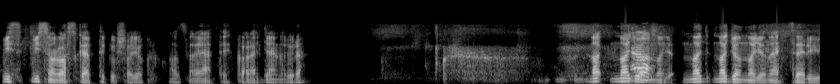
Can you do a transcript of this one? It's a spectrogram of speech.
Visz, viszonylag szkeptikus vagyok az a játékkal egyenlőre nagyon-nagyon egyszerű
